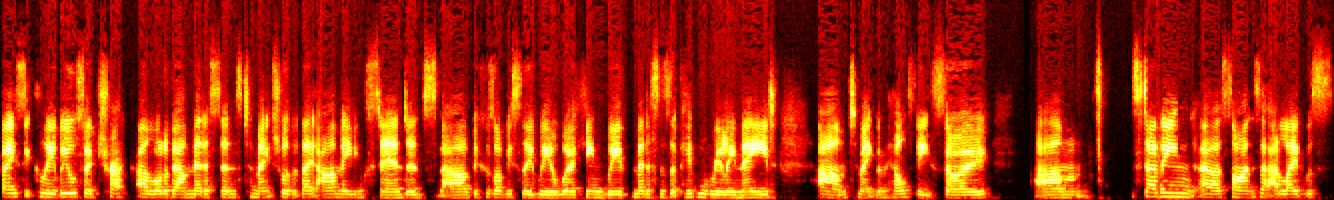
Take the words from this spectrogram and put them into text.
basically we also track a lot of our medicines to make sure that they are meeting standards uh, because obviously we are working with medicines that people really need um, to make them healthy. So um, studying uh, science at Adelaide was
